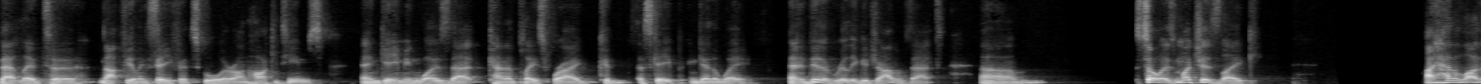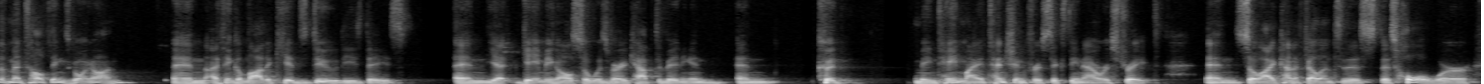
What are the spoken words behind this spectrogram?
that led to not feeling safe at school or on hockey teams. And gaming was that kind of place where I could escape and get away. And it did a really good job of that. Um, so, as much as like I had a lot of mental health things going on, and I think a lot of kids do these days, and yet gaming also was very captivating and and could maintain my attention for 16 hours straight. And so I kind of fell into this this hole where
